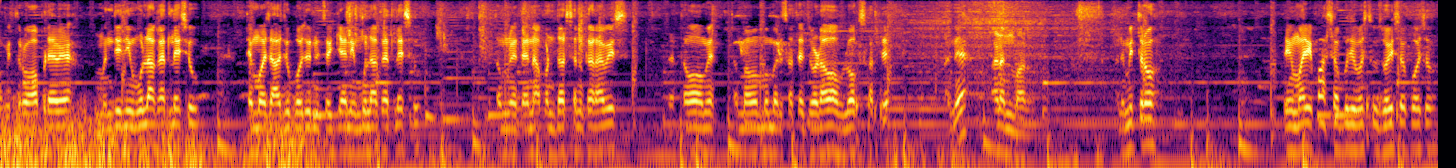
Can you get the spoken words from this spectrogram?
મિત્રો, આપણે હવે મંદિરની મુલાકાત લઈશું. તેમજ આજુબાજુની જગ્યાની મુલાકાત લઈશું. તમને તેના પણ દર્શન કરાવીશ. અને તો અમે તમામ અમારી સાથે જોડાવા બ્લોગ સાથે. અને આનંદ માણો. અને મિત્રો, તમે મારી પાસે બધી વસ્તુ જોઈ શકો છો.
